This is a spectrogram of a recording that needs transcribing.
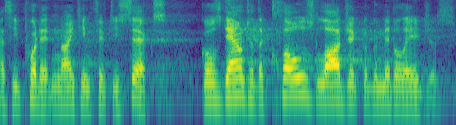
as he put it in 1956, goes down to the closed logic of the Middle Ages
